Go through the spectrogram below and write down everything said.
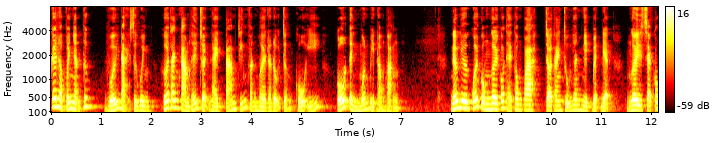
Kết hợp với nhận thức với đại sư huynh, Hứa Thanh cảm thấy chuyện này 89 phần 10 là đội trưởng cố ý, cố tình muốn bị đóng bằng. Nếu như cuối cùng ngươi có thể thông qua, trở thành chủ nhân nghịch biệt điện, ngươi sẽ có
